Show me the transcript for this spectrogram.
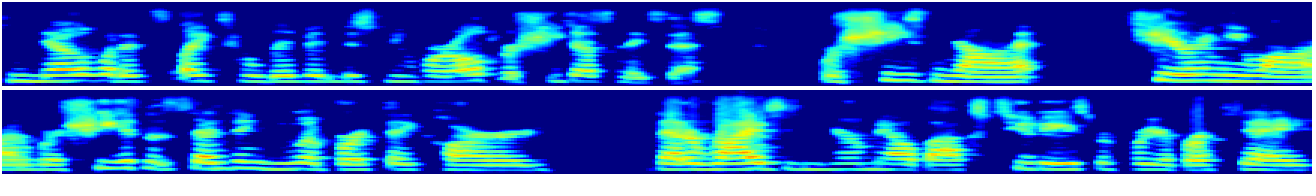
to know what it's like to live in this new world where she doesn't exist, where she's not cheering you on, where she isn't sending you a birthday card that arrives in your mailbox two days before your birthday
